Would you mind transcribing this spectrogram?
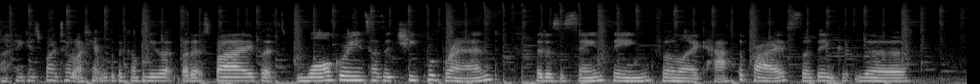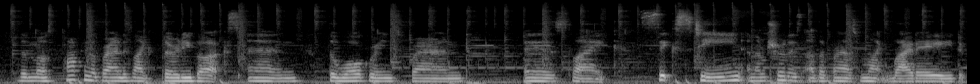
I think it's by Total. I can't remember the company that, that it's by, but Walgreens has a cheaper brand that does the same thing for like half the price. So I think the the most popular brand is like 30 bucks, and the Walgreens brand is like 16. And I'm sure there's other brands from like Rite Aid,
